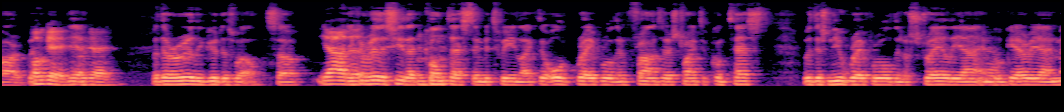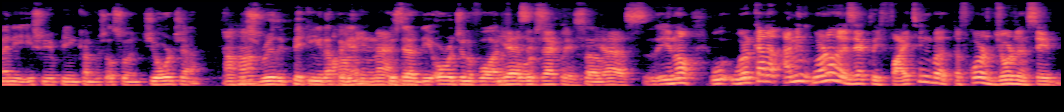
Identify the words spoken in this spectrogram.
heart, but Okay. yeah, Okay. but they were really good as well. So Yeah. you the- can really see that Mhm. contest in between, like the old grape world in France is trying to contest with this new grape world in Australia and Yeah. Bulgaria and many Eastern European countries, also in Georgia, uh-huh. really picking it up I again because they're the origin of wine. Yes, course. exactly. So Yes, you know, we're kind of. I mean, we're not exactly fighting, but of course, Jordan said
